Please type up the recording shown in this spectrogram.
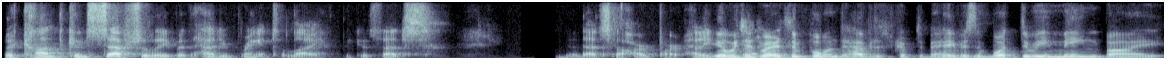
but con- conceptually, but how do you bring it to life? Because that's that's the hard part. How do you? Yeah, which is where it's important to have descriptive behaviors. And what do we mean by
